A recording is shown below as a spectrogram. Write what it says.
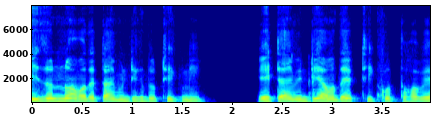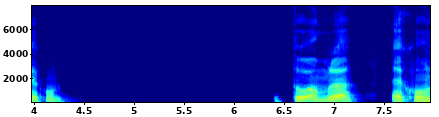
এই জন্য আমাদের টাইমিংটি কিন্তু ঠিক নেই। এই টাইমিংটি আমাদের ঠিক করতে হবে এখন। তো আমরা এখন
